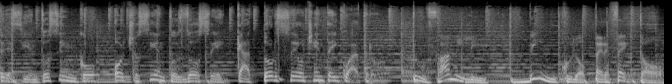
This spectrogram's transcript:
305-812-1484. Tu family. Vínculo perfecto.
